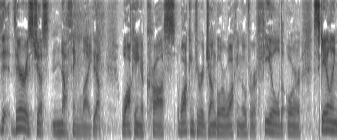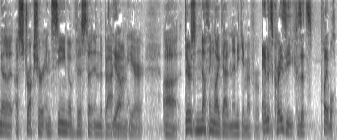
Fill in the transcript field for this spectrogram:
th- there is just nothing like Yeah. walking across, walking through a jungle, or walking over a field, or scaling a, a structure and seeing a vista in the background here. Uh, there's nothing like that in any game I've ever played. And it's crazy because it's playable.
